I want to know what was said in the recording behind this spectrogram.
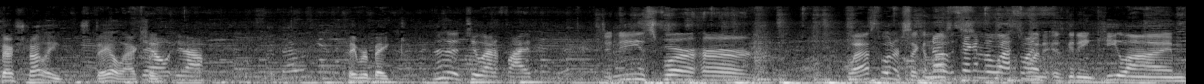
They're slightly stale, actually. stale. Yeah. They were baked. This is a two out of five. Denise, for her last one or second No, last second to the last one. is getting key lime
